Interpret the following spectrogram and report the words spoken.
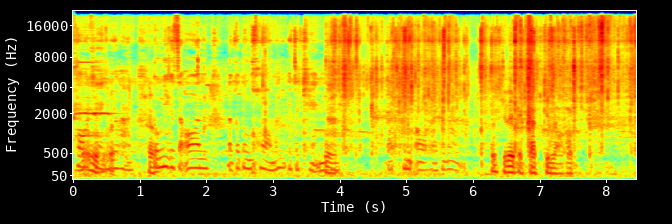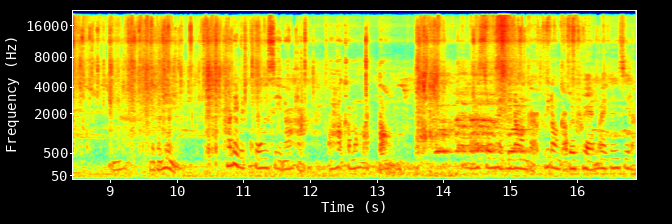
คอแข็งอยู่ค่ะครับตรงนี้ก็จะอ่อน แล้วก็ตรงคอมันนี่ก็จะแข็งค่ะกัดกินเอาค่ะพี่น้องต้องที่ได้ไปกัดกินเอาครับแล้วก็หนึ่ง ถ้าได้เป็นโค้งสีเนาะค่ะ แล้วเขาก็มามัดต้องแล้วส่งให้พี่น้องกับพี่น้องกับไปแขวนไว้ครึ่งสิล่ะ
